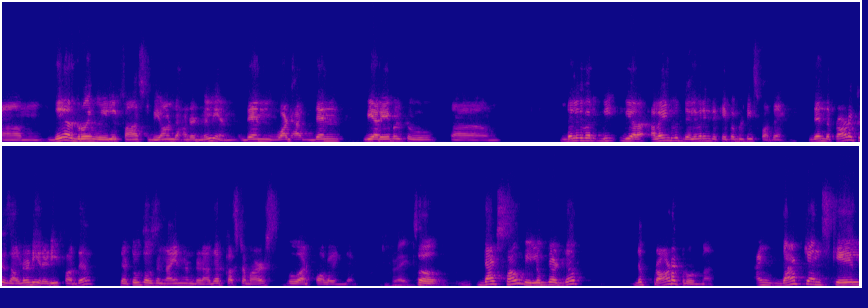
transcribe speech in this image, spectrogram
um, they are growing really fast beyond the 100 million. Then what have then we are able to um, deliver we, we are aligned with delivering the capabilities for them. Then the product is already ready for the the 2900 other customers who are following them right. So that's how we looked at the the product roadmap. And that can scale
